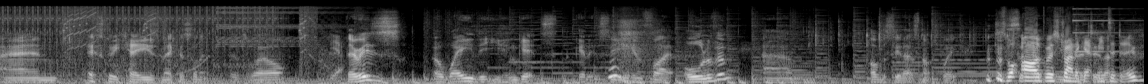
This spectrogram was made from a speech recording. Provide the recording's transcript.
and S3K's Mecha Sonic as well. Yeah. There is a way that you can get get it so you can fight all of them. Um, obviously, that's not quick. Which is what So Arg was trying to get me to do.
